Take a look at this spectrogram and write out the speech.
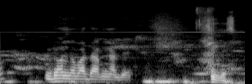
ধন্যবাদ আপনাদের। ঠিক আছে।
